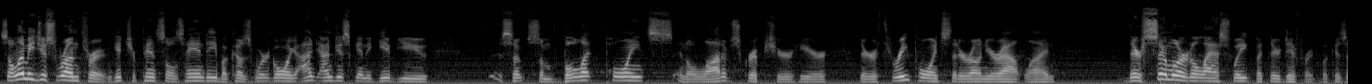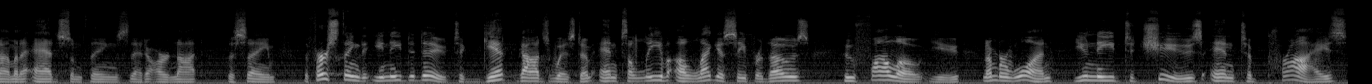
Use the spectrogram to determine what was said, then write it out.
So let me just run through get your pencils handy because we're going, I, am just going to give you some, some bullet points and a lot of scripture here. There are three points that are on your outline. They're similar to last week, but they're different because I'm going to add some things that are not the same. The first thing that you need to do to get God's wisdom and to leave a legacy for those who follow you, number one, you need to choose and to prize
